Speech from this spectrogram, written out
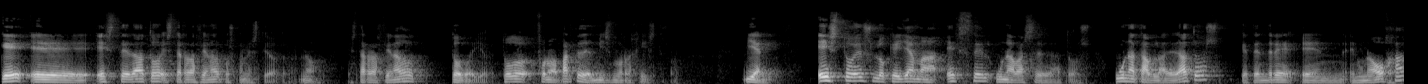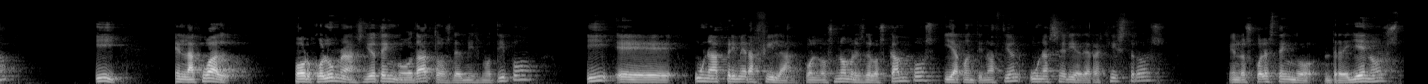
que eh, este dato esté relacionado pues, con este otro. No, está relacionado todo ello. Todo forma parte del mismo registro. Bien, esto es lo que llama Excel una base de datos. Una tabla de datos que tendré en, en una hoja y en la cual por columnas yo tengo datos del mismo tipo y eh, una primera fila con los nombres de los campos y a continuación una serie de registros en los cuales tengo rellenos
